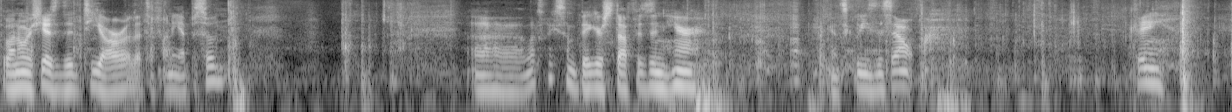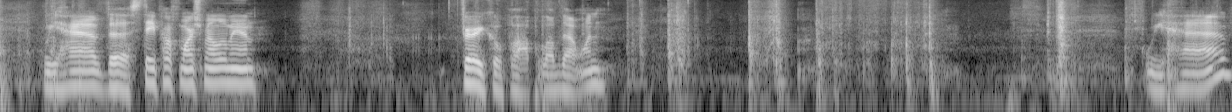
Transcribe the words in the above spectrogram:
The one where she has the tiara. That's a funny episode. Uh, looks like some bigger stuff is in here. If I can squeeze this out. Okay. We have the Stay Puft Marshmallow Man. Very cool pop. Love that one. We have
